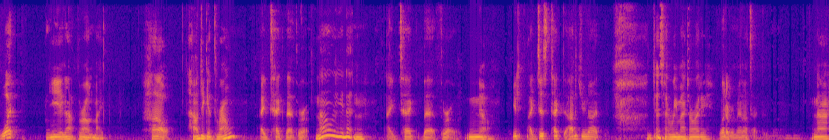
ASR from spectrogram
What? You got thrown, Mike. How? How'd you get thrown? I tech that throw. No, you didn't. I tech that throw. No. You, I just teched it. How did you not? Just a rematch already. Whatever, man. I teched it. Nah.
